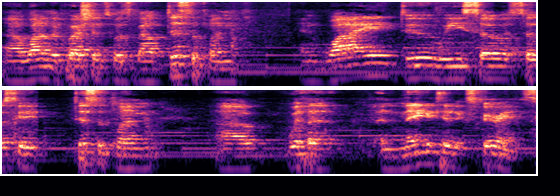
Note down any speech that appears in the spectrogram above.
uh, one of the questions was about discipline and why do we so associate discipline uh, with a, a, negative experience?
